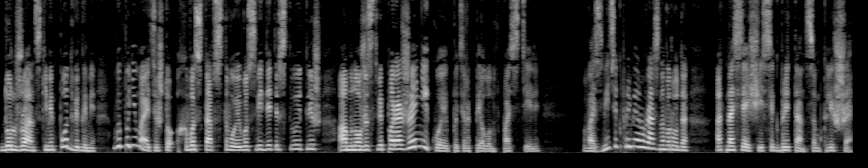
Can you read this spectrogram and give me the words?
донжуанскими подвигами, вы понимаете, что хвостовство его свидетельствует лишь о множестве поражений, кое потерпел он в постели. Возьмите, к примеру, разного рода относящиеся к британцам клише.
